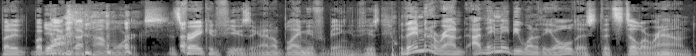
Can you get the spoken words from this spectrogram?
but it, but Yeah. Box.com works. It's very confusing. I don't blame you for being confused. But they've been around. uh, They may be one of the oldest that's still around.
